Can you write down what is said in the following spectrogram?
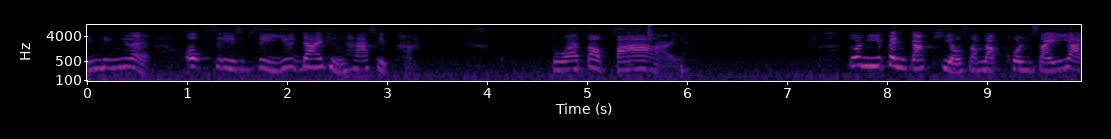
ดิ้งๆนี่แหละ อก 44 ยืดได้ถึง 50 ค่ะ ตัวต่อไป ตัวนี้เป็นกั๊กเขียวสำหรับคนไซส์ใหญ่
